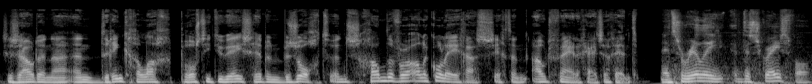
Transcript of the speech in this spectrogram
Ze zouden na een drinkgelag prostituees hebben bezocht. Een schande voor alle collega's, zegt een oud veiligheidsagent. It's really disgraceful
